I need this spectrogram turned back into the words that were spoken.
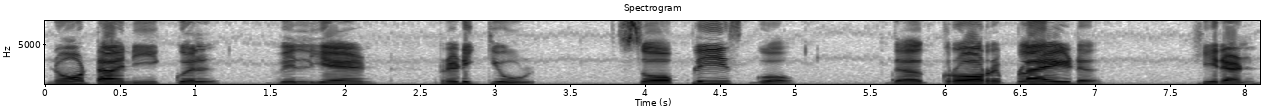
not an equal will earn ridicule. So please go. The crow replied, Hiran,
